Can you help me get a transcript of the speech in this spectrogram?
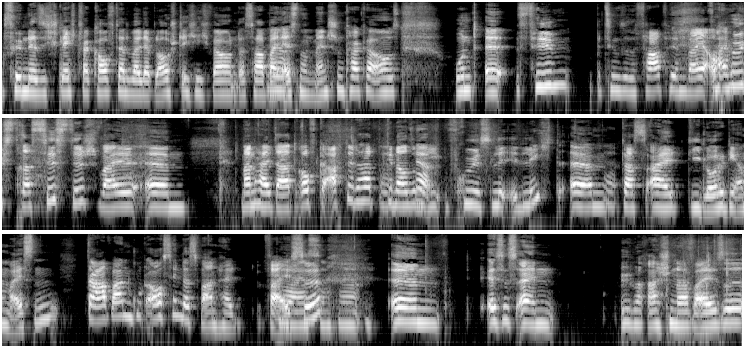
Film, der sich schlecht verkauft hat, weil der blaustichig war und das sah bei ja. Essen und Menschenkacke aus. Und äh, Film beziehungsweise Farbfilm war ja auch höchst rassistisch, weil ähm, man halt da drauf geachtet hat, ja. genauso ja. wie frühes Licht, ähm, ja. dass halt die Leute, die am meisten da waren, gut aussehen. Das waren halt Weiße. Weiße ähm, es ist ein überraschenderweise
